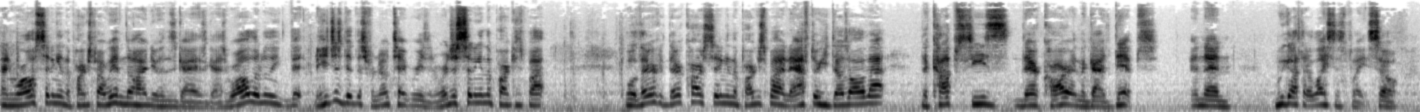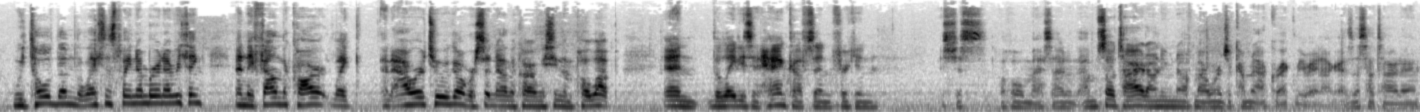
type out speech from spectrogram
And we're all sitting in the parking spot. We have no idea who this guy is guys. We're all literally he just did this for no type reason. We're just sitting in the parking spot. Well their their car's sitting in the parking spot and after he does all that the cop sees their car and the guy dips and then we got their license plate. So we told them the license plate number and everything and they found the car like an hour or two ago. We're sitting out in the car and we seen them pull up and the lady's in handcuffs and freaking it's just a whole mess. I don't i'm so tired i don't even know if my words are coming out correctly right now guys. That's how tired i am.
